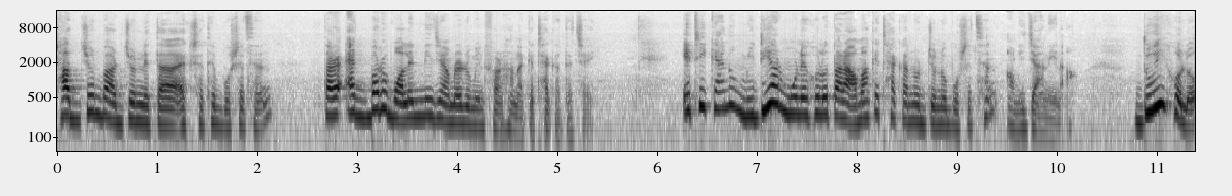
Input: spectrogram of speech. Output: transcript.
সাতজন বা আটজন নেতা একসাথে বসেছেন। তারা একবারও বলেননি যে আমরা রুমিন ফারহানাকে ঠেকাতে চাই। এটি কেন মিডিয়ার মনে হলো তারা আমাকে ঠেকানোর জন্য বসেছেন, আমি জানি না। দুই হলো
